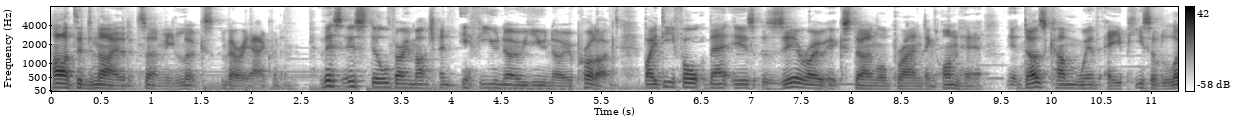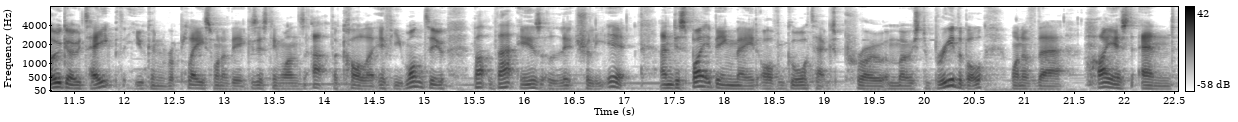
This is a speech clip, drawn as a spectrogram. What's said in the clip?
hard to deny that it certainly looks very acronym. This is still very much an if you know you know product. By default there is zero external branding on here. It does come with a piece of logo tape that you can replace one of the existing ones at the collar if you want to, but that is literally it. And despite being made of Gore-Tex Pro Most Breathable, one of their highest end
